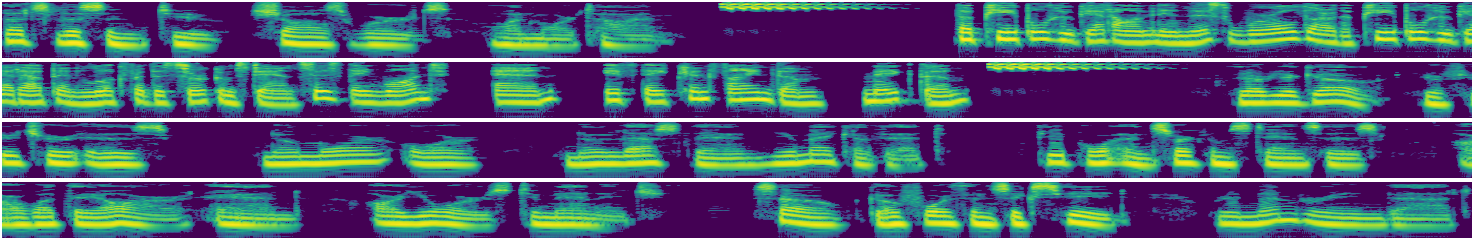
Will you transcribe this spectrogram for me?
Let's listen to Shaw's words one more time. The people who get on in this world are the people who get up and look for the circumstances they want, and, if they can find them, make them. There you go. Your future is no more or no less than you make of it. People and circumstances are what they are and are yours to manage. So go forth and succeed, remembering that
